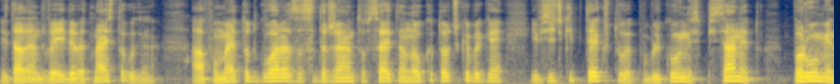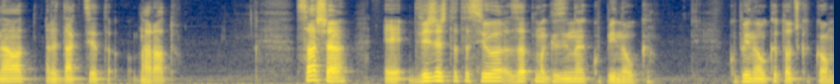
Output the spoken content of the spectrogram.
издаден 2019 година, а в момента отговаря за съдържанието в сайта на и всички текстове, публикувани в писанието, първо минават редакцията на Радо. Саша е движещата сила зад магазина Купи наука. Купинаука.com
